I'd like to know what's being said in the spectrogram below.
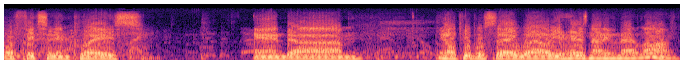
or fix it in place. And, um, you know, people say, well, your hair's not even that long.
